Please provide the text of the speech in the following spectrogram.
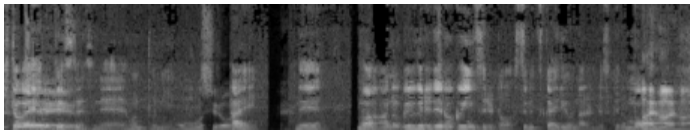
人がやるテストですね。本当に。面白い。はい。で、まあ、あの、Google でログインするとすぐ使えるようになるんですけども、はいはいはいはい。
